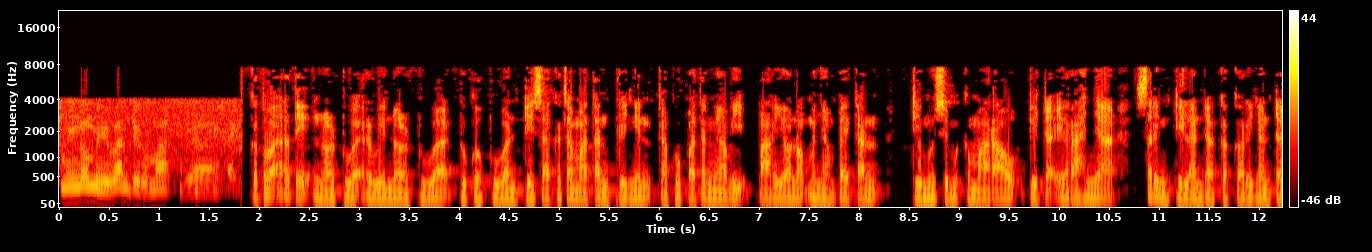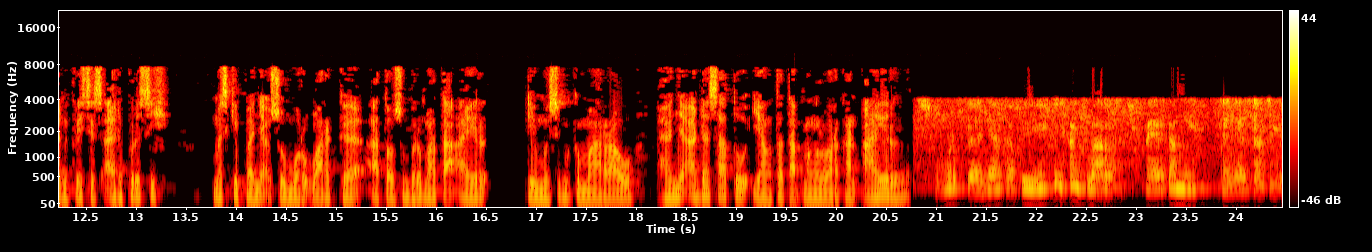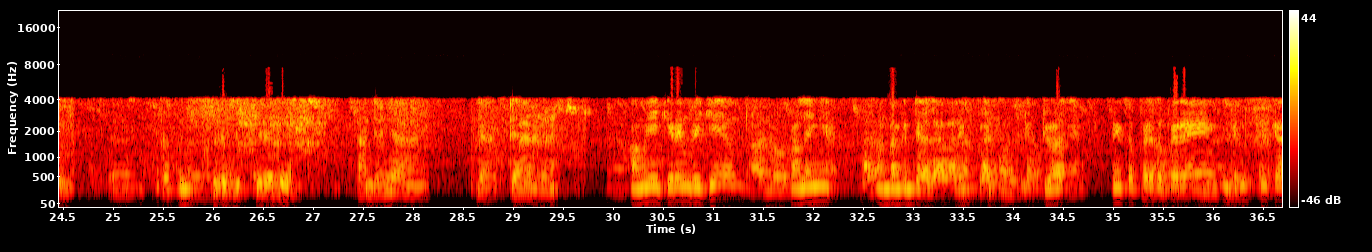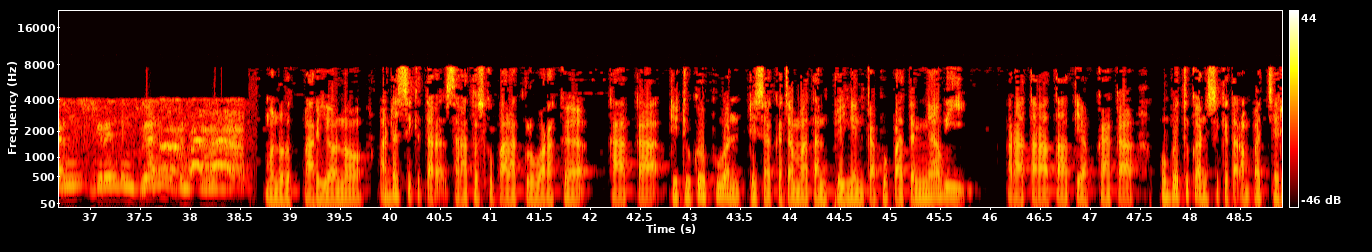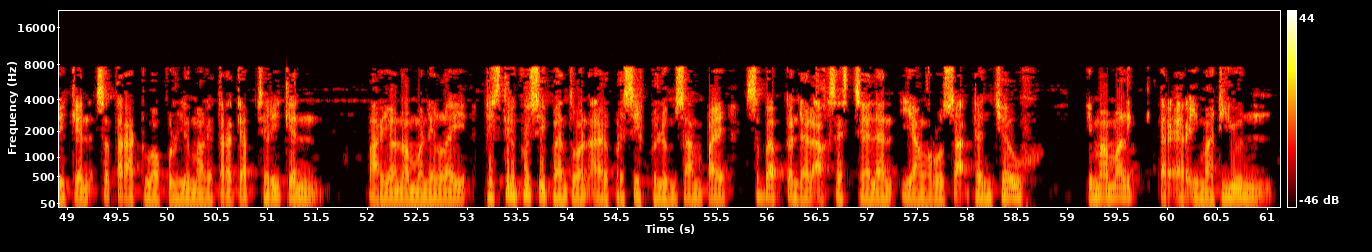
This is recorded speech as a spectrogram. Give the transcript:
minum hewan di rumah. Ya. Ketua RT 02 RW 02 Dukuh Desa Kecamatan Bringin Kabupaten Ngawi Pariono menyampaikan di musim kemarau di daerahnya sering dilanda kekeringan dan krisis air bersih. Meski banyak sumur warga atau sumber mata air di musim kemarau hanya ada satu yang tetap mengeluarkan air. Sumur banyak tapi yang keluar air kan hanya satu. Ya, tapi belum dikirim tandanya nggak ada. Kami kirim biji paling antar kendala paling bukan dua Menurut Pariono, ada sekitar 100 kepala keluarga kakak di Dugobuan, Desa Kecamatan Bringin, Kabupaten Ngawi. Rata-rata tiap kakak membutuhkan sekitar 4 jerigen setara 25 liter tiap jerigen. Pariono menilai distribusi bantuan air bersih belum sampai sebab kendala akses jalan yang rusak dan jauh. Imam Malik, RRI Madiun.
